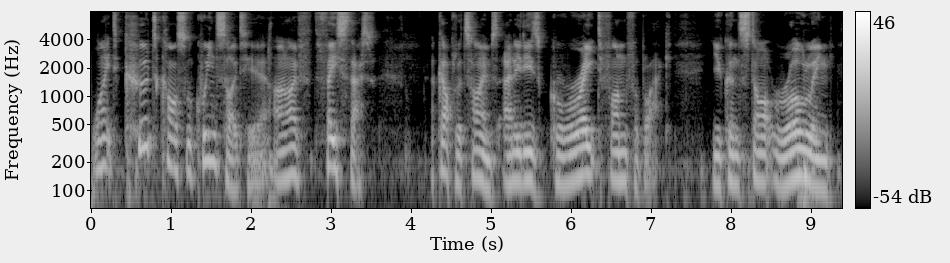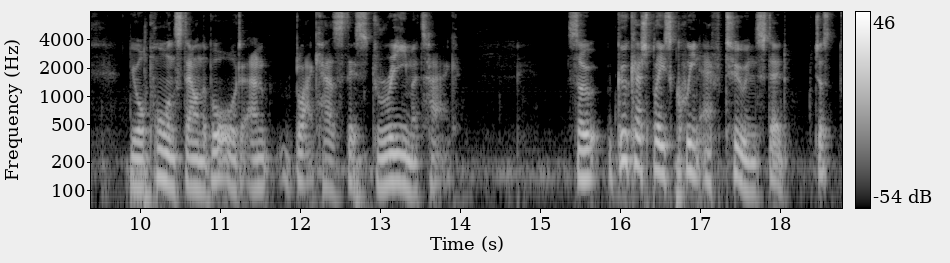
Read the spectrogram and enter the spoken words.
White could castle queenside here, and I've faced that a couple of times, and it is great fun for black. You can start rolling your pawns down the board, and black has this dream attack. So Gukesh plays queen f2 instead, just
